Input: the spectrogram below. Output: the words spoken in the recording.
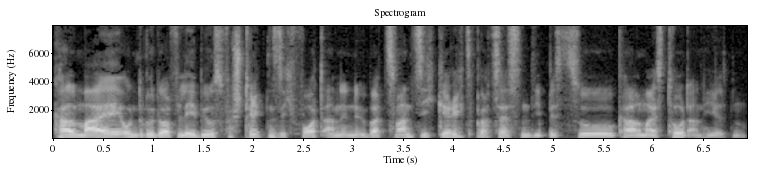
Karl May und Rudolf Lebius verstrickten sich fortan in über 20 Gerichtsprozessen, die bis zu Karl Mays Tod anhielten.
